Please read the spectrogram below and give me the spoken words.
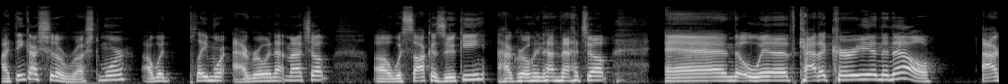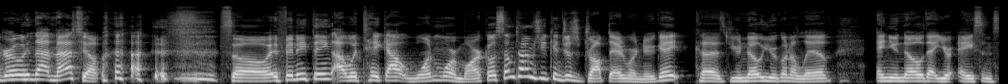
I think I should have rushed more. I would play more aggro in that matchup. Uh, with Sakazuki, aggro in that matchup. And with Katakuri and Enel, aggro in that matchup. so if anything, I would take out one more Marco. Sometimes you can just drop the Edward Newgate because you know you're going to live and you know that your Ace and,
